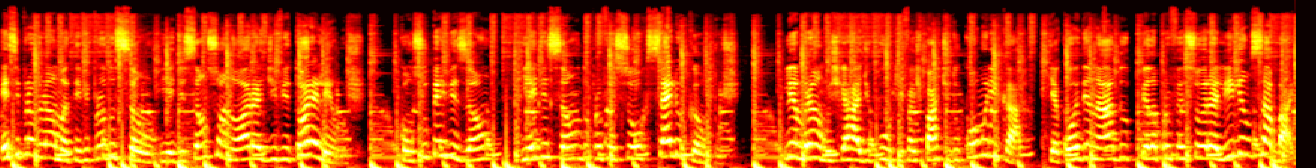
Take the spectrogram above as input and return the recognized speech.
Esse programa teve produção e edição sonora de Vitória Lemos, com supervisão e edição do professor Célio Campos. Lembramos que a Rádio PUC faz parte do Comunicar, que é coordenado pela professora Lilian Sabac.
